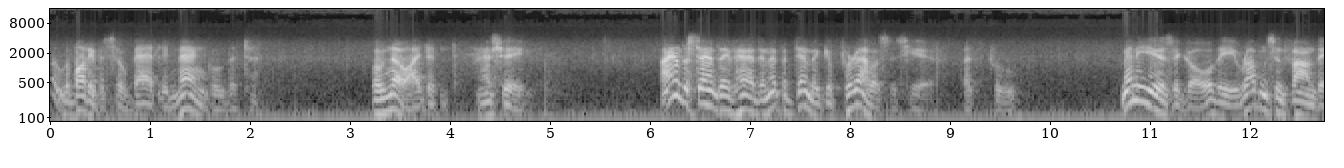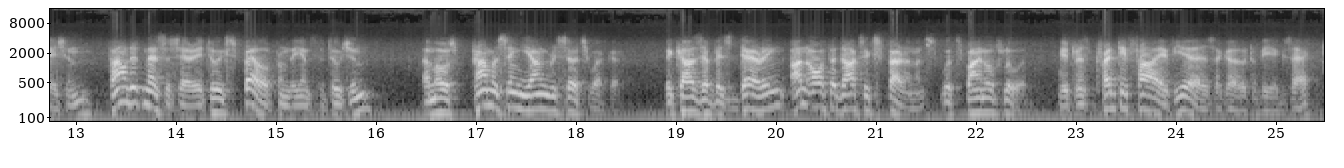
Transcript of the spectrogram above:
Well, the body was so badly mangled that. Uh... Well, no, I didn't. I see. I understand they've had an epidemic of paralysis here. That's true. Many years ago, the Robinson Foundation found it necessary to expel from the institution a most promising young research worker because of his daring, unorthodox experiments with spinal fluid. It was 25 years ago, to be exact.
